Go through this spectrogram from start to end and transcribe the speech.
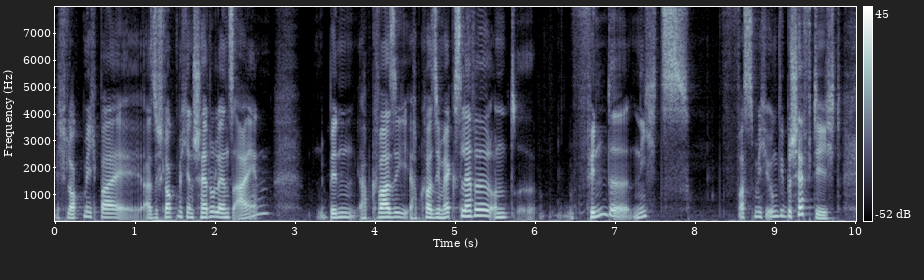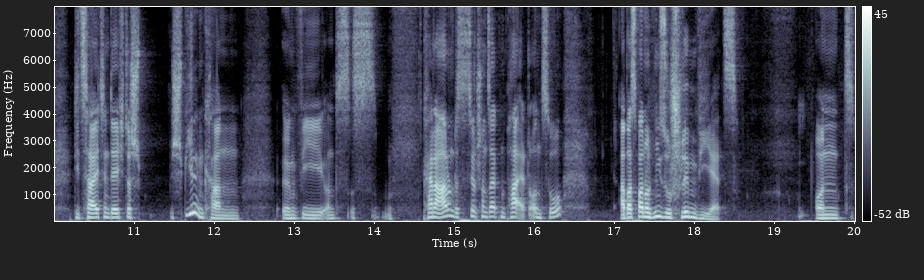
Ich log mich bei, also ich log mich in Shadowlands ein, bin, hab quasi, hab quasi Max-Level und äh, finde nichts, was mich irgendwie beschäftigt. Die Zeit, in der ich das sp- spielen kann, irgendwie. Und das ist, keine Ahnung, das ist jetzt schon seit ein paar Add-ons so. Aber es war noch nie so schlimm wie jetzt. Und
